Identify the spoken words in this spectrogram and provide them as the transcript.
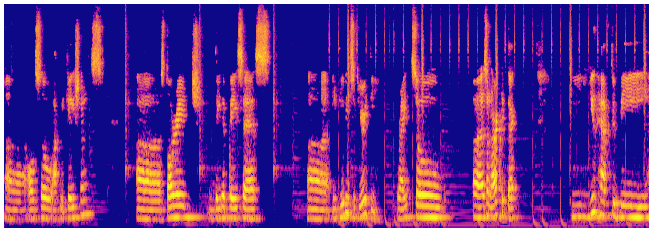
uh, also applications, uh, storage, databases, uh, including security, right? So, uh, as an architect, you have to be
